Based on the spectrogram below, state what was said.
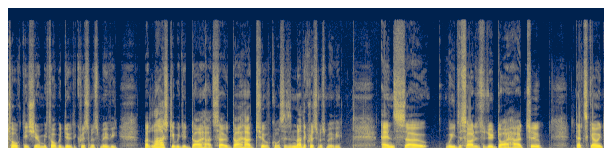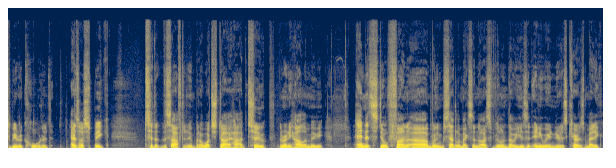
talk this year, and we thought we'd do the Christmas movie. But last year we did Die Hard. So Die Hard 2, of course, is another Christmas movie. And so we decided to do Die Hard 2. That's going to be recorded as I speak to this afternoon. But I watched Die Hard 2, the Renny Harlin movie, and it's still fun. Uh, William Sadler makes a nice villain, though he isn't anywhere near as charismatic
